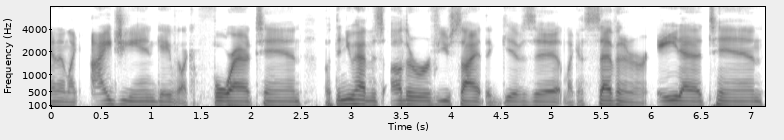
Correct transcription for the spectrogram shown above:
and then like IGN gave it like a 4 out of 10, but then you have this other review site that gives it like a 7 or 8 out of 10,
